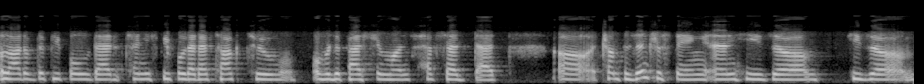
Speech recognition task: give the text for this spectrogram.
a lot of the people that Chinese people that I've talked to over the past few months have said that uh, Trump is interesting and he's uh, he's uh,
